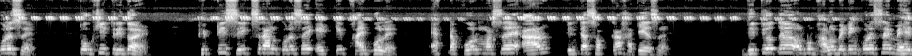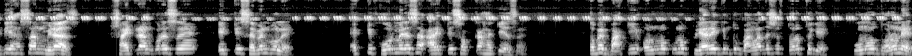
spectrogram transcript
করেছে Towhid Hridoy. Fifty six run করেছে এইটটি ফাইভ বলে। একটা ফোর মারছে আর তিনটা ছক্কা হাঁকিয়েছে। দ্বিতীয়তে অল্প ভালো ব্যাটিং করেছে মেহেদি হাসান মিরাজ। ষাট রান করেছে এইটটি সেভেন বলে। একটি ফোর মেরেছে আর একটি ছক্কা হাঁকিয়েছে। তবে বাকি অন্য কোনো প্লেয়ারে কিন্তু বাংলাদেশের তরফ থেকে কোনো ধরনের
